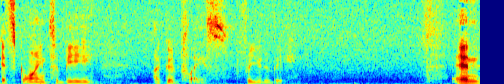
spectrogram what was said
it's going to be a good place for you to be. And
